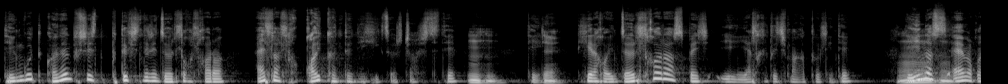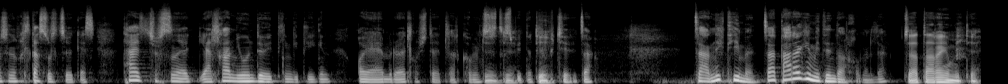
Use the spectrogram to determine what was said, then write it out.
Тэнгүүд контент бүтээчнэрийн зорилго болохоор аль болох гоё контент хийхийг зорж байгаа шүү дээ тий. Тий. тэгэхээр яг энэ зорилгоороос байж ялгагдаж магадгүй л юм Тэгээ энэ бас амар гоо сонирхолтой асуулт зүг гээс. Та ч болсон яг ялгаа нь юунд байдгийг гэдгийг нь гоё амар ойлгомжтой байдлаар комментс Тий, бид нар бичээрэй. За. За нэг тийм байна. За дараагийн мэдээнд орох юм байна. За дараагийн мэдээ.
